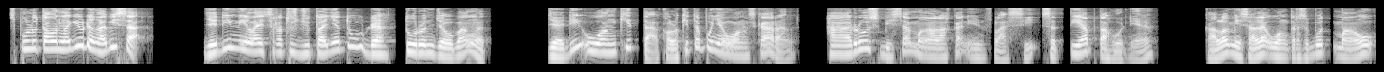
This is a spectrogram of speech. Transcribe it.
10 tahun lagi udah nggak bisa. Jadi nilai 100 jutanya tuh udah turun jauh banget. Jadi uang kita, kalau kita punya uang sekarang, harus bisa mengalahkan inflasi setiap tahunnya kalau misalnya uang tersebut mau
